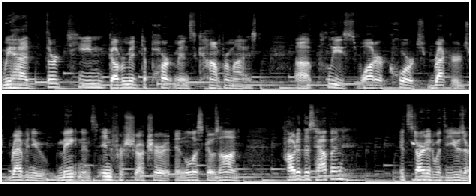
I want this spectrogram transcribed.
we had 13 government departments compromised uh, police, water, courts, records, revenue, maintenance, infrastructure, and the list goes on. How did this happen? It started with the user.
